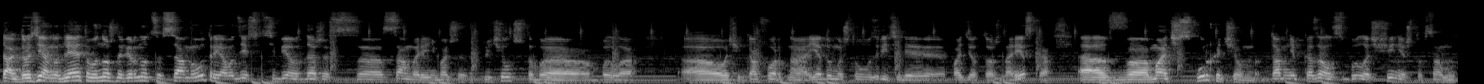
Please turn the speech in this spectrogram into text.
Так, друзья, но для этого нужно вернуться в самое утро. Я вот здесь себе вот даже с Summary небольшой включил, чтобы было очень комфортно. Я думаю, что у зрителей пойдет тоже нарезка. А, в матче с Курхачем, там мне показалось, было ощущение, что в самом,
